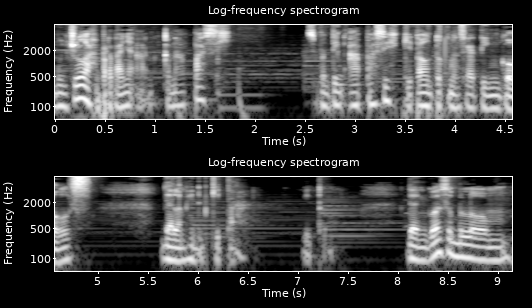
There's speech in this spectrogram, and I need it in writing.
muncullah pertanyaan, kenapa sih? Sepenting apa sih kita untuk men-setting goals dalam hidup kita? Gitu. Dan gue sebelum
